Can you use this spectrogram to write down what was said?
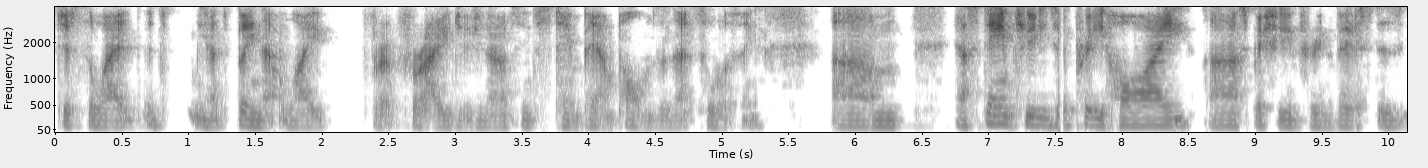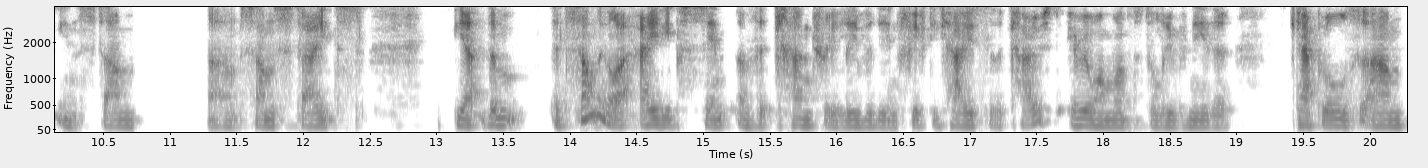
just the way it's you know it's been that way for for ages. You know, since ten pound Poms and that sort of thing. Um, our stamp duties are pretty high, uh, especially for investors in some um, some states. Yeah, the it's something like eighty percent of the country live within fifty k's to the coast. Everyone wants to live near the capitals. Um,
